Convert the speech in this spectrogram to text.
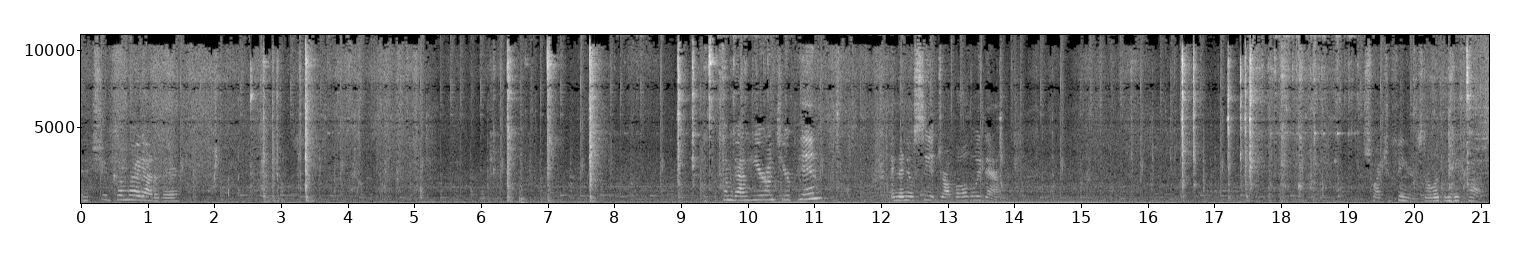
and it should come right out of there. Come down here onto your pin and then you'll see it drop all the way down. Just watch your fingers, don't let them get caught.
